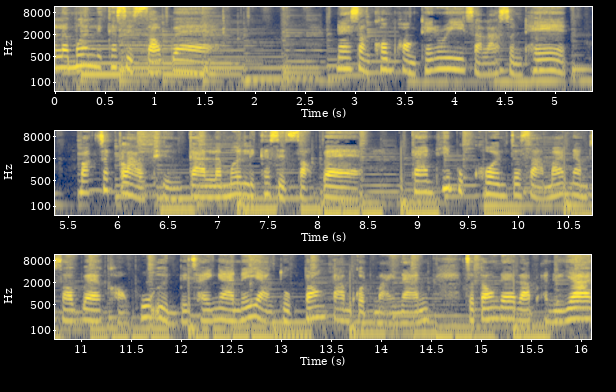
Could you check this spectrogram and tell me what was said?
การละเมิดลิขสิทธิ์ซอฟต์แวร์ ในสังคมของเทคโนโลยีสารสนเทศ มักจะกล่าวถึงการละเมิดลิขสิทธิ์ซอฟต์แวร์ การที่บุคคลจะสามารถนำซอฟต์แวร์ของผู้อื่นไปใช้งานได้อย่างถูกต้องตามกฎหมายนั้น จะต้องได้รับอนุญาต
